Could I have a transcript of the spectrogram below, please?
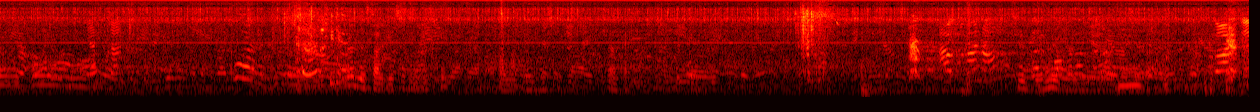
She didn't run this dog yesterday, did she? Oh, no. Okay. Out tunnel. Boss,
